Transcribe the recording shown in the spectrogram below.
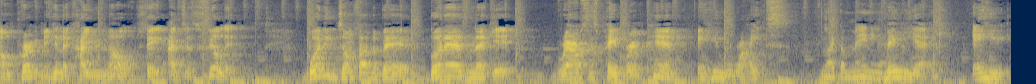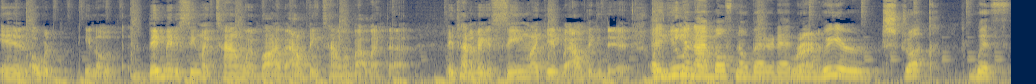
I'm pregnant. He like, how you know? Say, I just feel it. Buddy jumps out of the bed, butt ass naked, grabs his paper and pen, and he writes Like a maniac. maniac. And he and over, you know, they made it seem like time went by, but I don't think time went by like that. They tried to make it seem like it, but I don't think it did. But and you and ended I both know better that Right. when we're struck with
